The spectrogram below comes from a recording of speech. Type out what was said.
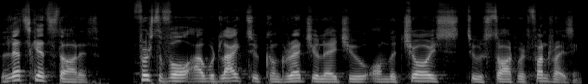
let's get started. First of all, I would like to congratulate you on the choice to start with fundraising.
